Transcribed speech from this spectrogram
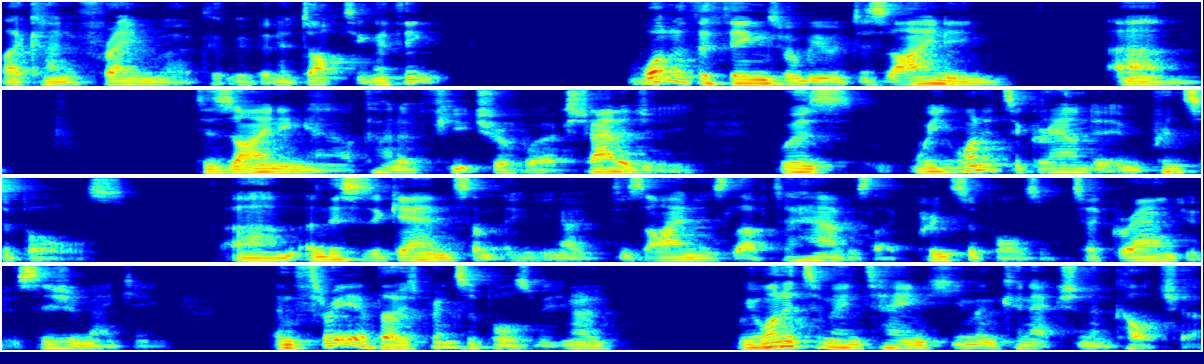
like kind of framework that we've been adopting. I think one of the things when we were designing um, designing our kind of future of work strategy was we wanted to ground it in principles. Um, and this is again something you know designers love to have is like principles to ground your decision making. And three of those principles, were you know, we wanted to maintain human connection and culture,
